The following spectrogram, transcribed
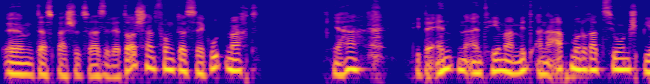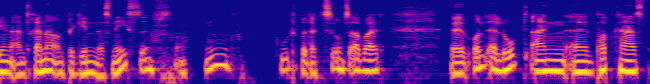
ähm, dass beispielsweise der Deutschlandfunk das sehr gut macht. Ja, die beenden ein Thema mit einer Abmoderation, spielen einen Trenner und beginnen das nächste. Hm, gut Redaktionsarbeit. Äh, und er lobt einen äh, Podcast,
